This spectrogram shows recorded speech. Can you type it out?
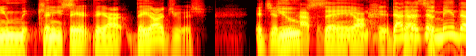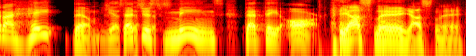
you can They, you they, they are they are Jewish. It just You happens that they are. saying that doesn't a- mean that I hate them. Yes, that yes, just yes. means that they are. Jasné, jasné.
